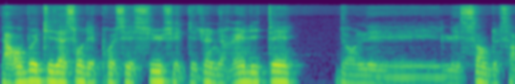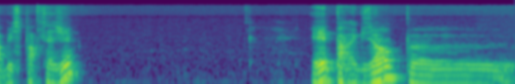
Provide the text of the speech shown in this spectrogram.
La robotisation des processus est déjà une réalité dans les, centres de services partagés. Et par exemple, euh,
